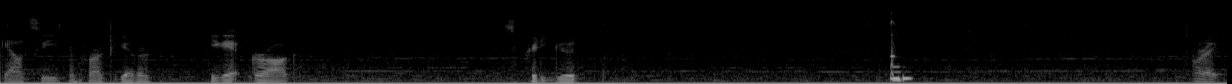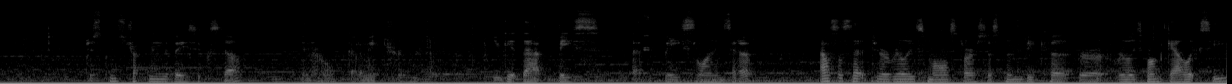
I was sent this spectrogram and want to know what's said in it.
galaxy and frog together, you get grog. It's pretty good. Alright. Just constructing the basic stuff. You know, gotta make sure you get that base that baseline set up. I also set it to a really small star system because or a really small galaxy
